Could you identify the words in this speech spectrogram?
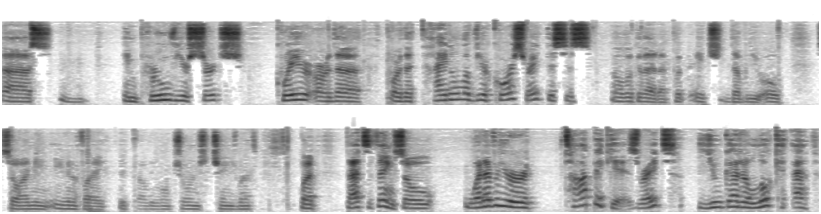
uh, improve your search query or the or the title of your course right? This is oh look at that. I put HWO so I mean even if I it probably won't change change much. But that's the thing. So whatever your topic is right you got to look at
